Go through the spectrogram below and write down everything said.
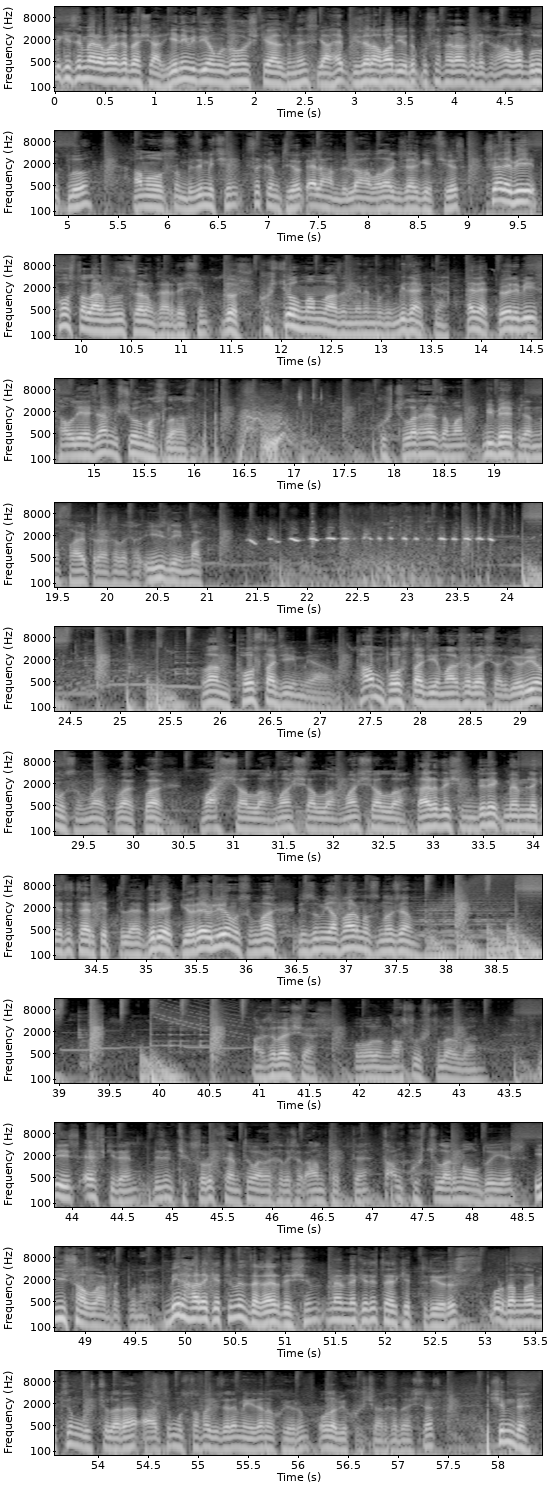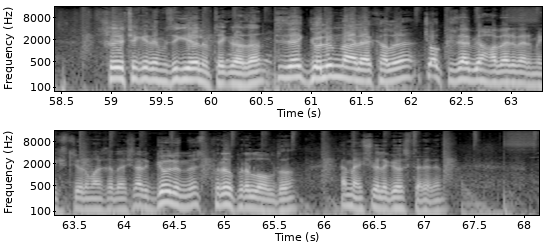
Herkese merhaba arkadaşlar. Yeni videomuza hoş geldiniz. Ya hep güzel hava diyorduk. Bu sefer arkadaşlar hava bulutlu. Ama olsun bizim için sıkıntı yok. Elhamdülillah havalar güzel geçiyor. Şöyle bir postalarımızı uçuralım kardeşim. Dur. Kuşçu olmam lazım benim bugün. Bir dakika. Evet böyle bir sallayacağım bir şey olması lazım. Kuşçular her zaman bir B planına sahiptir arkadaşlar. İyi izleyin bak. Lan postacıyım ya. Tam postacıyım arkadaşlar. Görüyor musun? Bak bak bak. Maşallah maşallah maşallah. Kardeşim direkt memleketi terk ettiler. Direkt görebiliyor musun? Bak. Bir zoom yapar mısın hocam? Arkadaşlar. Oğlum nasıl uçtular lan? Biz eskiden bizim Çıksoruk semti var arkadaşlar Antep'te. Tam kuşçuların olduğu yer. İyi sallardık bunu. Bir hareketimiz de kardeşim memleketi terk ettiriyoruz. Buradan da bütün kuşçulara artı Mustafa Güzel'e meydan okuyorum. O da bir kuşçu arkadaşlar. Şimdi şöyle çeketimizi giyelim tekrardan. Size gölümle alakalı çok güzel bir haber vermek istiyorum arkadaşlar. Gölümüz pırıl pırıl oldu. Hemen şöyle gösterelim.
